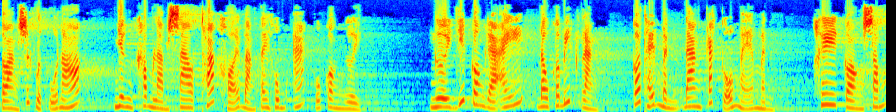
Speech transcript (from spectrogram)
toàn sức lực của nó nhưng không làm sao thoát khỏi bàn tay hung ác của con người. Người giết con gà ấy đâu có biết rằng có thể mình đang cắt cổ mẹ mình. Khi còn sống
